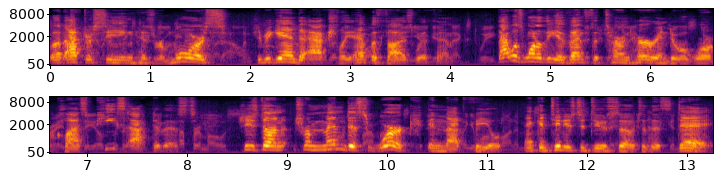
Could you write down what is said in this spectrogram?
But after seeing his remorse, she began to actually empathize with him. That was one of the events that turned her into a world-class peace activist. She's done tremendous work in that field, and continues to do so to this day.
